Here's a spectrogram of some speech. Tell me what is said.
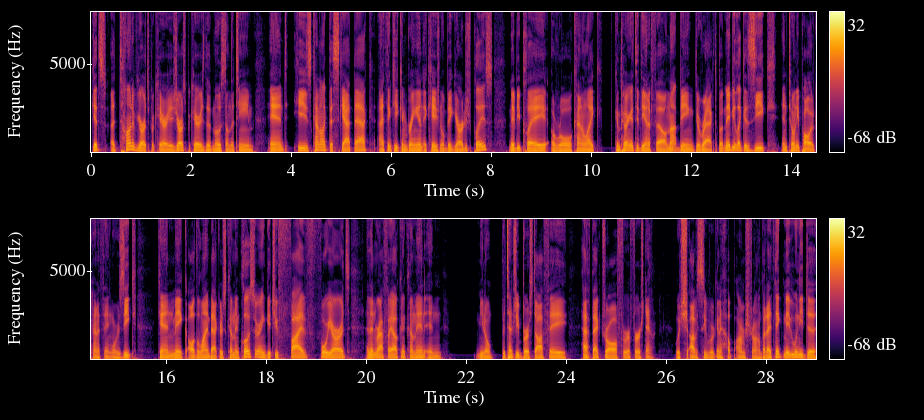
gets a ton of yards per carry. His yards per carry is the most on the team, and he's kind of like the scat back. I think he can bring in occasional big yardage plays, maybe play a role kind of like comparing it to the NFL, not being direct, but maybe like a Zeke and Tony Pollard kind of thing, where Zeke can make all the linebackers come in closer and get you five, four yards, and then Raphael can come in and, you know, potentially burst off a halfback draw for a first down, which obviously we're going to help Armstrong. But I think maybe we need to,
